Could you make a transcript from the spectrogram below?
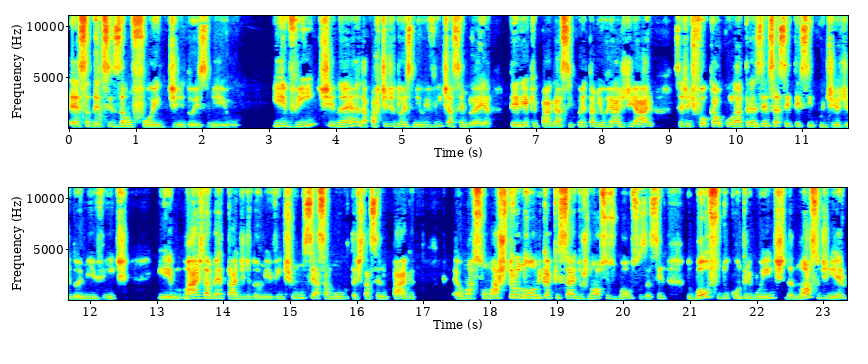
essa decisão foi de 2020, né? A partir de 2020, a Assembleia teria que pagar 50 mil reais diário. Se a gente for calcular 365 dias de 2020 e mais da metade de 2021, se essa multa está sendo paga, é uma soma astronômica que sai dos nossos bolsos, assim, do bolso do contribuinte, do nosso dinheiro,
